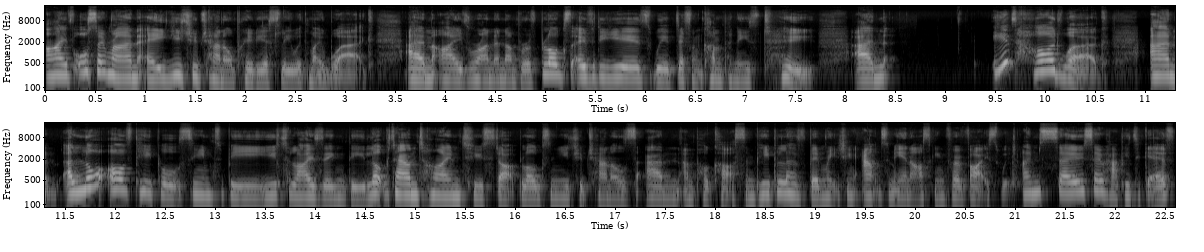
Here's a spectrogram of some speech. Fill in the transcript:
I've also run a YouTube channel previously with my work. Um, I've run a number of blogs over the years with different companies too. And it's hard work. And a lot of people seem to be utilizing the lockdown time to start blogs and YouTube channels and, and podcasts. And people have been reaching out to me and asking for advice, which I'm so, so happy to give.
